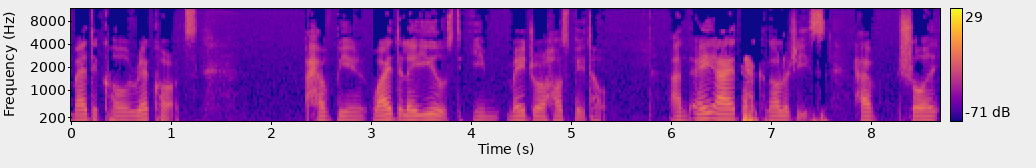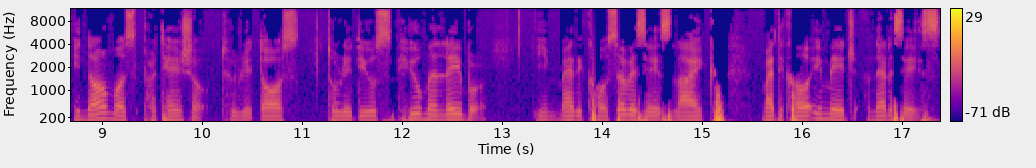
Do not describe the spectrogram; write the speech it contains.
medical records have been widely used in major hospitals, and AI technologies have shown enormous potential to reduce, to reduce human labor in medical services like medical image analysis,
